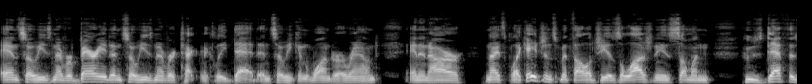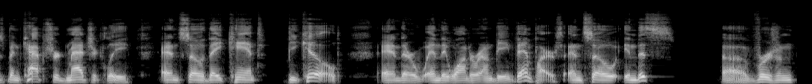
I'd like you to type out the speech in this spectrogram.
And so he's never buried. And so he's never technically dead. And so he can wander around. And in our Night's Black Agents mythology, a is someone whose death has been captured magically. And so they can't be killed and they're, and they wander around being vampires. And so in this, uh, version,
